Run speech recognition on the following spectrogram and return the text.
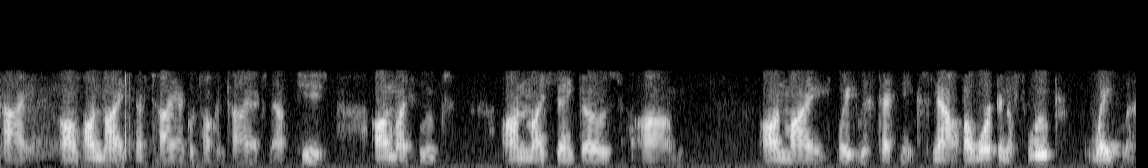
kayak, on, my kayak. We're talking kayaks now. Jeez, on my flukes, on my Senkos, um, on my weightless techniques. Now, if I'm working a fluke weightless,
